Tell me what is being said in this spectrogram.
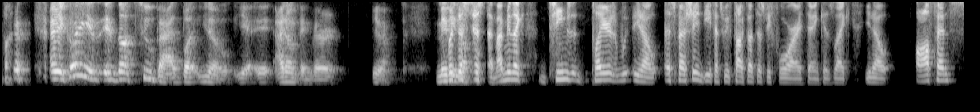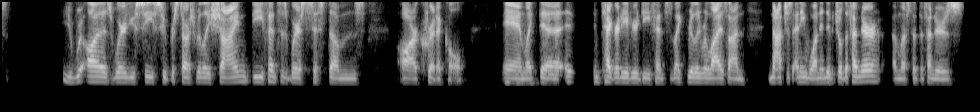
but I mean, Cody is, is not too bad, but you know, yeah, it, I don't think they're, you know, maybe but the not- system. I mean, like teams, players, you know, especially in defense, we've talked about this before. I think is like, you know, offense you, uh, is where you see superstars really shine. Defense is where systems are critical, and Mhm. like the integrity of your defense is like really relies on not just any one individual defender, unless the defender's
